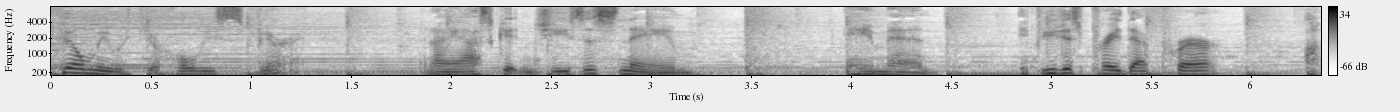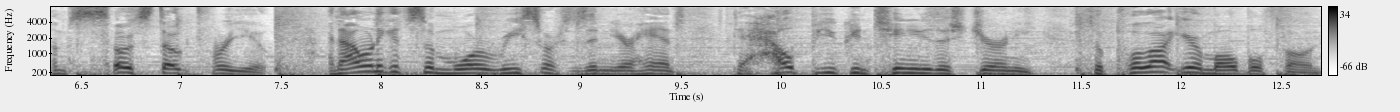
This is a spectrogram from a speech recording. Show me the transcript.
Fill me with your Holy Spirit. And I ask it in Jesus' name. Amen. If you just prayed that prayer, I'm so stoked for you. And I want to get some more resources in your hands to help you continue this journey. So pull out your mobile phone,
